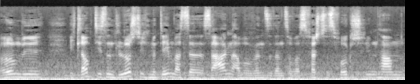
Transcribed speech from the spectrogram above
irgendwie. Ich glaube, die sind lustig mit dem, was sie sagen, aber wenn sie dann so was Festes vorgeschrieben haben,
